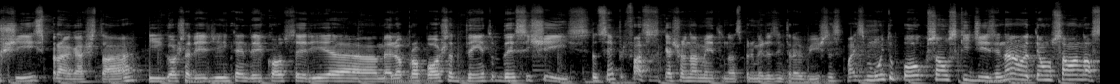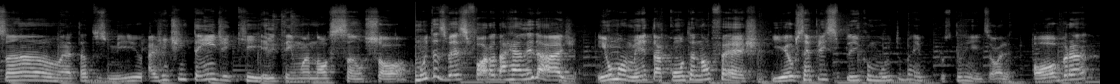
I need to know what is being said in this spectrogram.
X para gastar e gostaria de entender qual seria a melhor proposta dentro desse X. Eu sempre faço esse questionamento nas primeiras entrevistas, mas muito poucos são os que dizem, não, eu tenho só uma noção, é tantos mil. A gente entende que ele tem uma noção só, muitas vezes fora da realidade. Em um momento a conta não fecha. E eu sempre explico muito bem para os clientes, olha, obra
